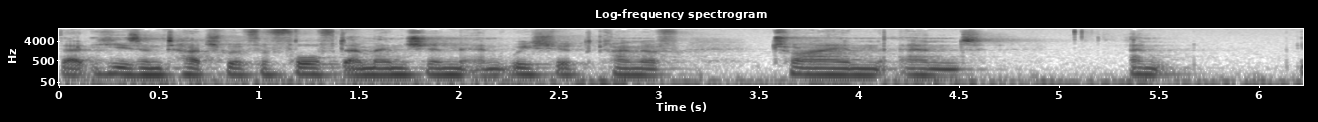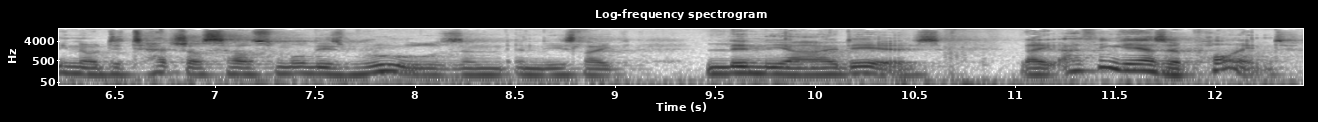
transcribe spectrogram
that he's in touch with the fourth dimension and we should kind of try and and and you know detach ourselves from all these rules and, and these like linear ideas like i think he has a point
